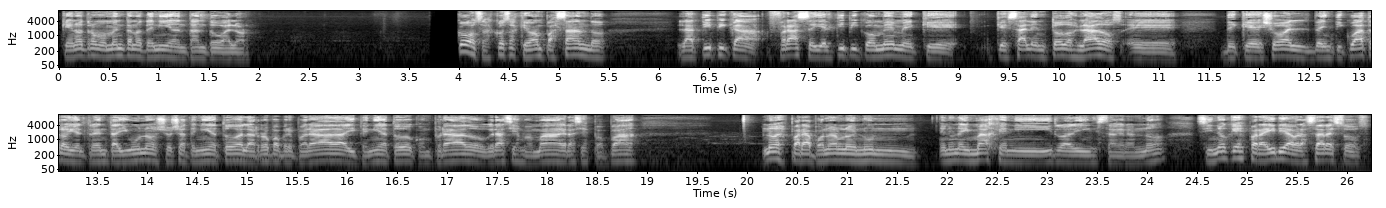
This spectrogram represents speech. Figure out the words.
que en otro momento no tenían tanto valor. Cosas, cosas que van pasando, la típica frase y el típico meme que, que sale en todos lados eh, de que yo el 24 y el 31 yo ya tenía toda la ropa preparada y tenía todo comprado, gracias mamá, gracias papá. No es para ponerlo en un en una imagen y irlo al Instagram, ¿no? Sino que es para ir y abrazar a esos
